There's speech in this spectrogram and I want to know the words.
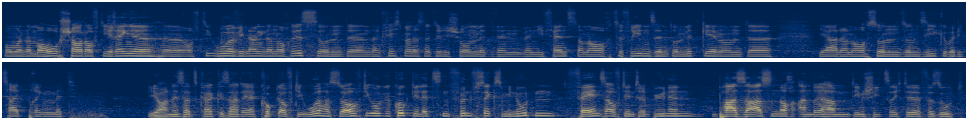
wo man dann mal hochschaut auf die Ränge, äh, auf die Uhr, wie lang dann noch ist und äh, dann kriegt man das natürlich schon mit, wenn, wenn die Fans dann auch zufrieden sind und mitgehen und äh, ja, dann auch so einen so Sieg über die Zeit bringen mit. Johannes hat es gerade gesagt, er guckt auf die Uhr. Hast du auch auf die Uhr geguckt? Die letzten fünf, sechs Minuten. Fans auf den Tribünen. Ein paar saßen noch, andere haben dem Schiedsrichter versucht,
